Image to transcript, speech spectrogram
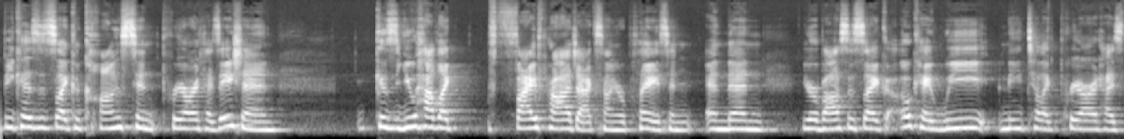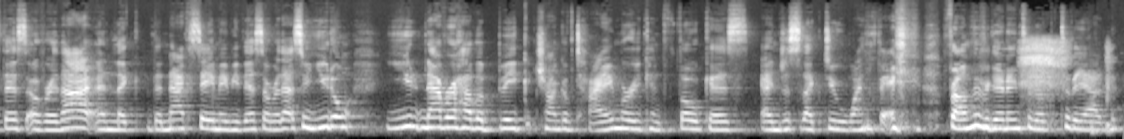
because it's like a constant prioritization because you have like five projects on your plate and and then your boss is like okay we need to like prioritize this over that and like the next day maybe this over that. So you don't you never have a big chunk of time where you can focus and just like do one thing from the beginning to the to the end.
